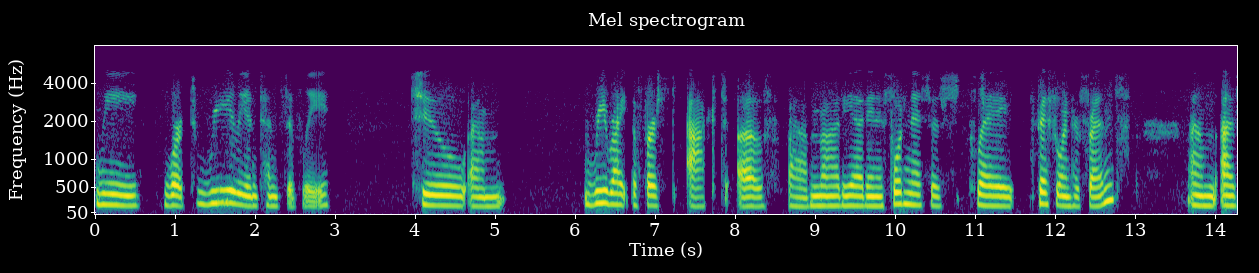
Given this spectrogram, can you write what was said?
we worked really intensively to um, rewrite the first act of uh, Maria Irene Fornes's play Fefu and Her Friends um, as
